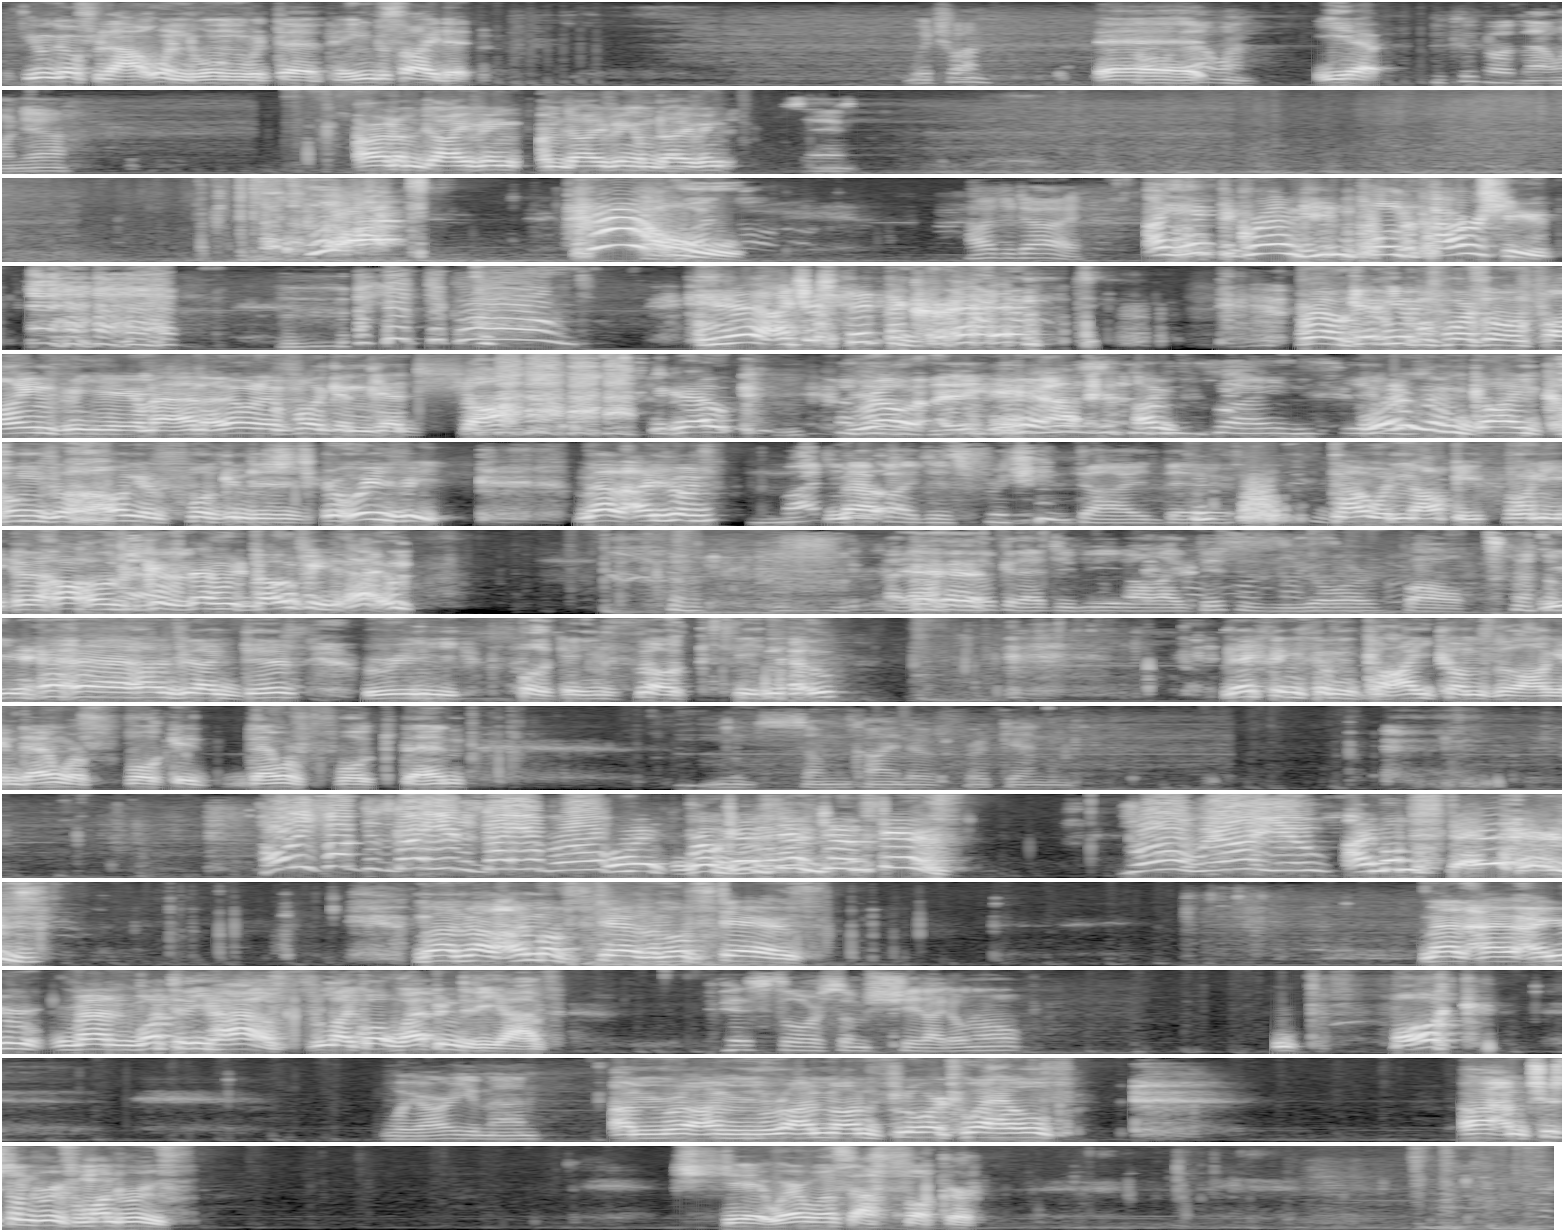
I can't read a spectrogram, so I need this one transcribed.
You can go for that one, the one with the ping beside it. Which one? Uh, oh, that one. yeah. We could go with that one. Yeah. All right, I'm diving. I'm diving. I'm diving. Same. What? How? How'd you die? I hit the ground. You didn't pull the parachute. I hit the ground. Yeah, I just hit the ground. Bro, get me up before someone finds me here, man. I don't want to fucking get shot. you know? Bro, yeah. I'm, Fine. what if some guy comes along and fucking destroys me? Man, I, I'm, Imagine if I just freaking died there. that would not be funny at all because then we'd both be down. And I'll be looking at you being all like, this is your fault. Yeah, I'd be like, this really fucking sucks, you know? Next thing, some guy comes along and then we're fucking, then we're fucked then. Need some kind of freaking. Holy fuck! This guy here! This guy here, bro! Wait, bro, get upstairs, get upstairs! Bro, where are you? I'm upstairs! Man, man, I'm upstairs, I'm upstairs. Man, are, are you, man, what did he have? Like, what weapon did he have? Pistol or some shit, I don't know. Fuck! Where are you, man? I'm, I'm, I'm on floor 12. Alright, I'm just on the roof. I'm on the roof. Shit, where was that fucker?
